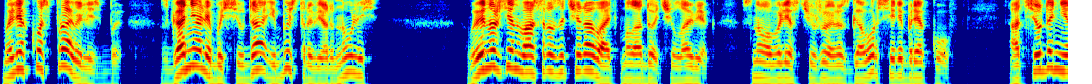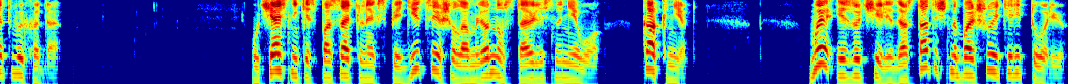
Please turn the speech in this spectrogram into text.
Мы легко справились бы, сгоняли бы сюда и быстро вернулись». «Вынужден вас разочаровать, молодой человек», — снова влез в чужой разговор Серебряков. «Отсюда нет выхода». Участники спасательной экспедиции ошеломленно уставились на него. «Как нет?» «Мы изучили достаточно большую территорию.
